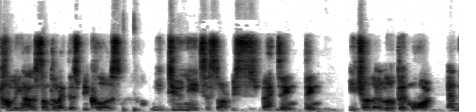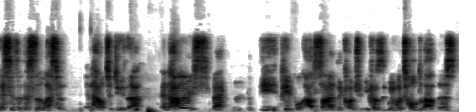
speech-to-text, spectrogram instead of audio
coming out of something like this because we do need to start respecting each other a little bit more. And this is a, this is a lesson in how to do that and how to respect the people outside the country because we were told about this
